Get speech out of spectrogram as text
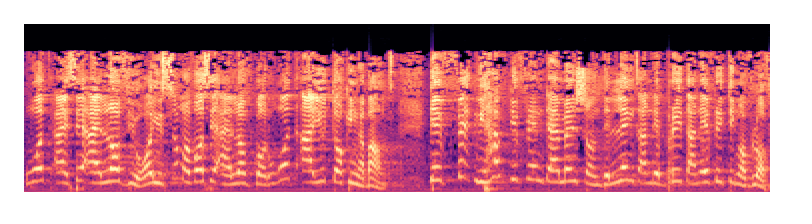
What I say, I love you, or you, some of us say, I love God. What are you talking about? The we have different dimensions, the length and the breadth and everything of love.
